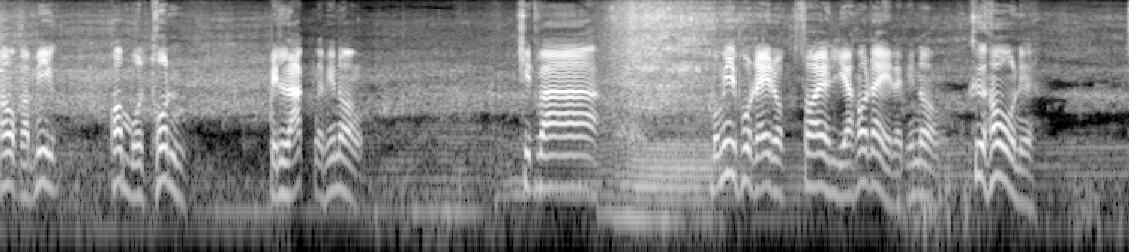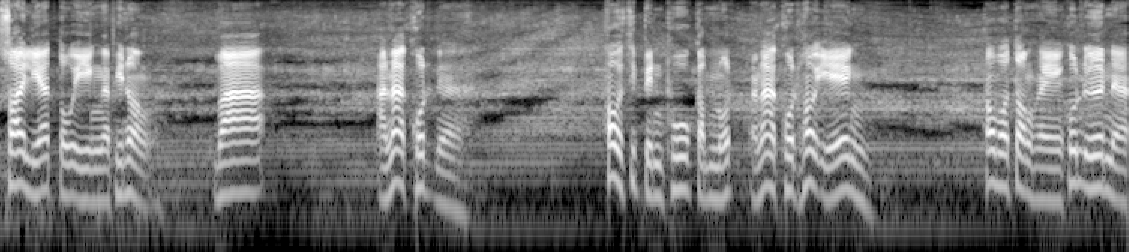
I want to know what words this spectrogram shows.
เอากับมีความอดทนเป็นลักนะพี่น้อง คิดว่าบ่มีผู้ใดดอกซอยเหลียเขาได้แหละพี่น้อง คือเฮาเนี่ยซอยเหลียตัวเองนะพี่น้อง ว่าอนาคตเนี่ยเฮาสิเป็นผู้กำหนด อนาคตเฮาเองเฮาบ่ต้องให้คนอื่นน่ะ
